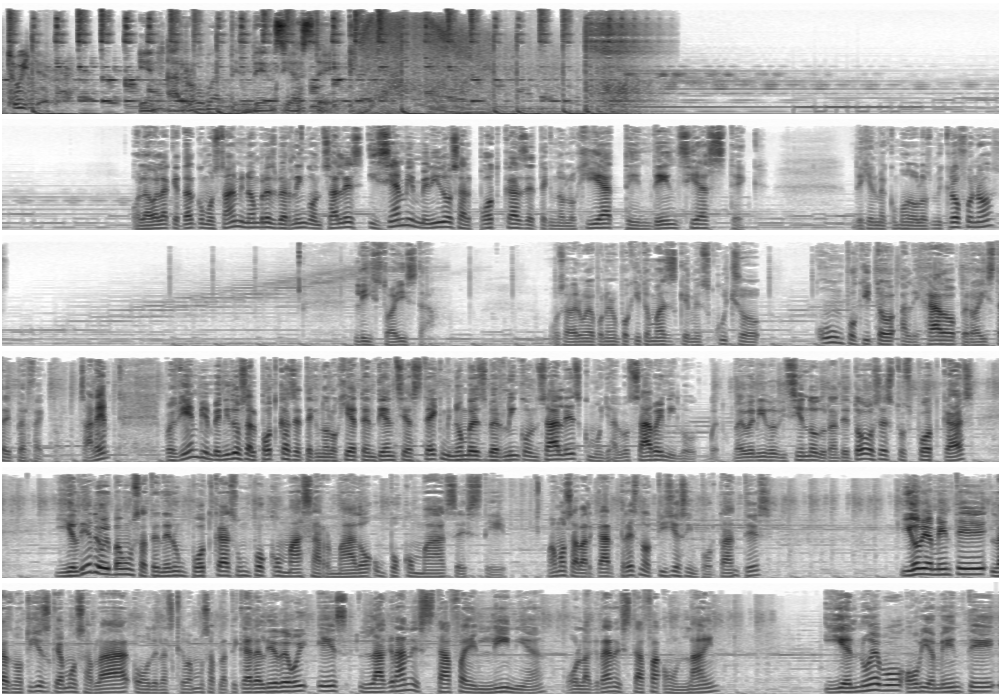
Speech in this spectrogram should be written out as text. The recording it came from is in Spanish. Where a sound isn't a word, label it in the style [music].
Twitter. En arroba Tendencias Tech. Hola, hola, ¿qué tal? ¿Cómo están? Mi nombre es Berlín González y sean bienvenidos al podcast de tecnología Tendencias Tech. Déjenme acomodo los micrófonos. Listo, ahí está. Vamos a ver, me voy a poner un poquito más, es que me escucho un poquito alejado, pero ahí está perfecto. ¿Sale? Pues bien, bienvenidos al podcast de tecnología Tendencias Tech. Mi nombre es Berlín González, como ya lo saben y lo, bueno, lo he venido diciendo durante todos estos podcasts. Y el día de hoy vamos a tener un podcast un poco más armado, un poco más, este, vamos a abarcar tres noticias importantes. Y obviamente las noticias que vamos a hablar o de las que vamos a platicar el día de hoy es la gran estafa en línea o la gran estafa online. Y el nuevo, obviamente,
